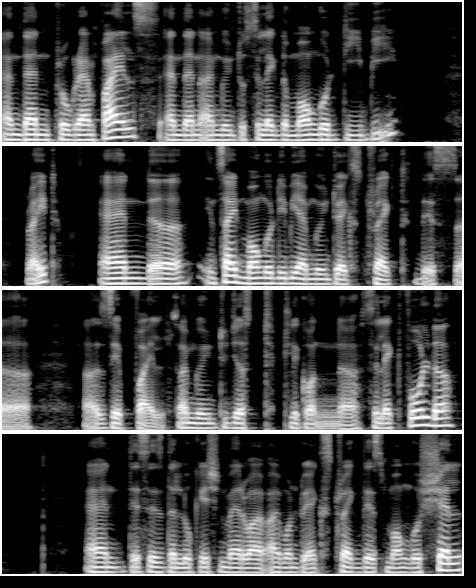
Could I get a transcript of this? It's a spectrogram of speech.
and then program files. And then I'm going to select the MongoDB right and uh, inside MongoDB I'm going to extract this uh, uh, zip file. So I'm going to just click on uh, select folder. And this is the location where I want to extract this Mongo shell.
